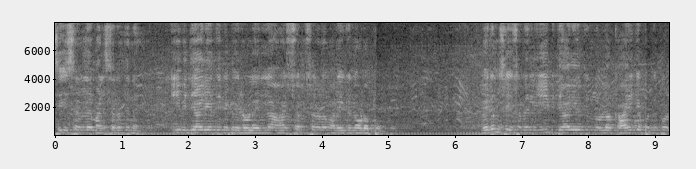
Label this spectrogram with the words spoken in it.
സീസണിലെ മത്സരത്തിന് ഈ വിദ്യാലയത്തിന്റെ പേരിലുള്ള എല്ലാ ആശംസകളും അറിയിക്കുന്നതോടൊപ്പം വരും സീസണിൽ ഈ വിദ്യാലയത്തിൽ നിന്നുള്ള കായിക പ്രതിഭകൾ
